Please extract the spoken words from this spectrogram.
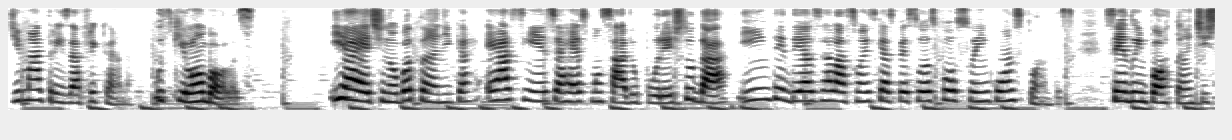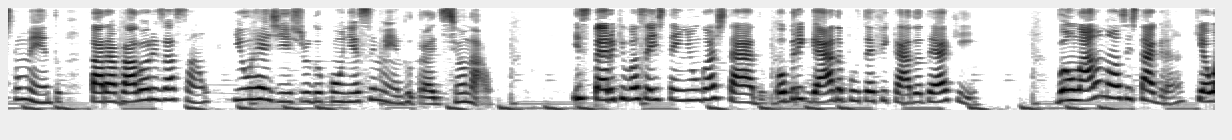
de matriz africana, os quilombolas. E a etnobotânica é a ciência responsável por estudar e entender as relações que as pessoas possuem com as plantas, sendo um importante instrumento para a valorização e o registro do conhecimento tradicional. Espero que vocês tenham gostado. Obrigada por ter ficado até aqui. Vão lá no nosso Instagram, que é o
